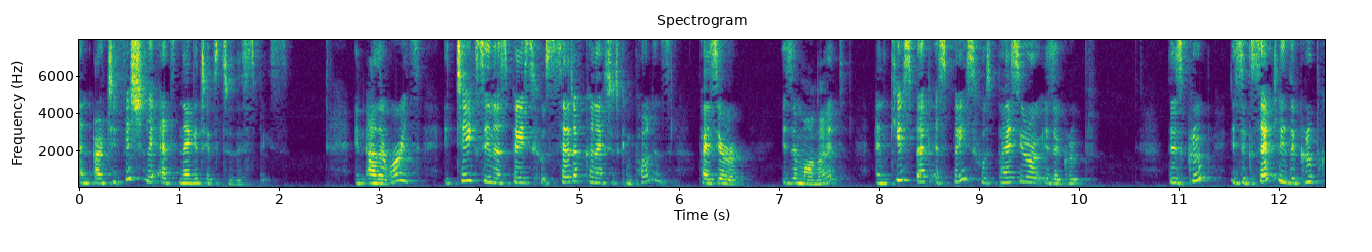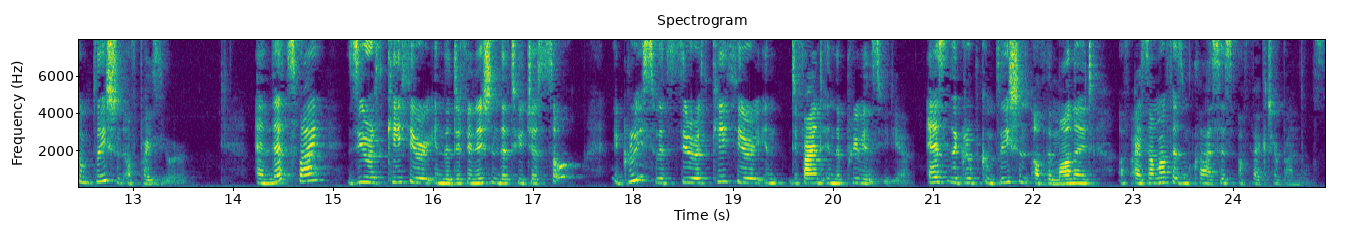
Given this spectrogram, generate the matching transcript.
and artificially adds negatives to this space. In other words, it takes in a space whose set of connected components, pi 0, is a monoid and gives back a space whose pi 0 is a group. This group is exactly the group completion of pi 0. And that's why zeroth K-theory in the definition that we just saw agrees with zeroth K-theory in, defined in the previous video as the group completion of the monoid of isomorphism classes of vector bundles.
